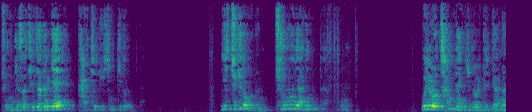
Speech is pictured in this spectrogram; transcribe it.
주님께서 제자들에게 가르쳐 주신 기도입니다. 이 주기도문은 주문이 아닙니다. 우리로 참된 기도를 드리게 하는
